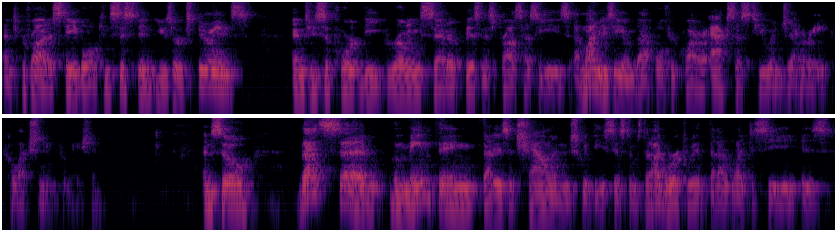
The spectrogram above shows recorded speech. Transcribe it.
and to provide a stable, consistent user experience and to support the growing set of business processes at my museum that both require access to and generate collection information. And so that said, the main thing that is a challenge with these systems that I've worked with that I would like to see is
